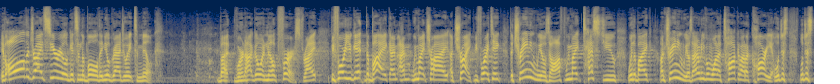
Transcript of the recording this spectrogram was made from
If all the dried cereal gets in the bowl, then you'll graduate to milk. But we're not going milk first, right? Before you get the bike, I'm, I'm, we might try a trike. Before I take the training wheels off, we might test you with a bike on training wheels. I don't even want to talk about a car yet. We'll just, we'll just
